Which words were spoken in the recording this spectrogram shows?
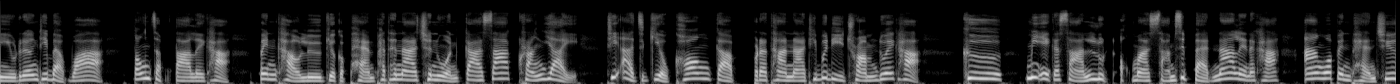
มีเรื่องที่แบบว่าต้องจับตาเลยค่ะ เป็นข่าวลือเกี่ยวกับแผนพัฒนาฉนวนกาซาครั้งใหญ่ ที่อาจจะเกี่ยวข้องกับประธานาธิบดีทรัมป์ด้วยค่ะ คือมีเอกสารหลุดออกมา 38 หน้าเลยนะคะ อ้างว่าเป็นแผนชื่อ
